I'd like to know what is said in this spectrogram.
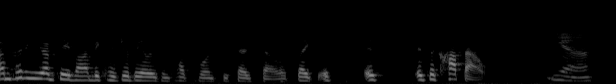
I'm putting you up Da'Vonne because your Bayleigh's untouchable and she said so. It's like it's it's it's a cop out. Yeah.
